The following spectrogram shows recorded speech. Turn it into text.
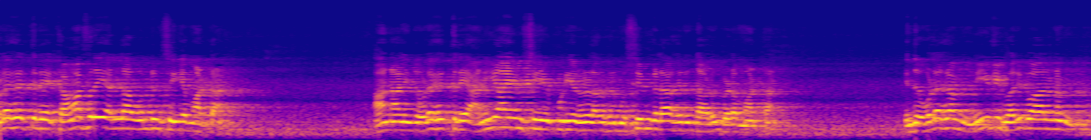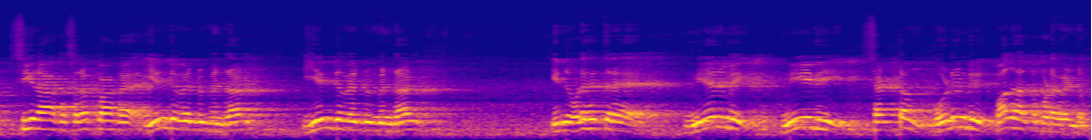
உலகத்திலே காஃபரை அல்லாஹ் ஒன்றும் செய்ய மாட்டான். ஆனால் இந்த உலகத்திலே அநியாயம் செய்யக்கூடியவர்கள் அவர்கள் முஸ்லிம்களாக இருந்தாலும் விட மாட்டான் இந்த உலகம் நீதி பரிபாலனம் சீராக சிறப்பாக இயங்க வேண்டும் என்றால் இயங்க வேண்டும் என்றால் இந்த உலகத்தில் நேர்மை நீதி சட்டம் ஒழுங்கு பாதுகாக்கப்பட வேண்டும்.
